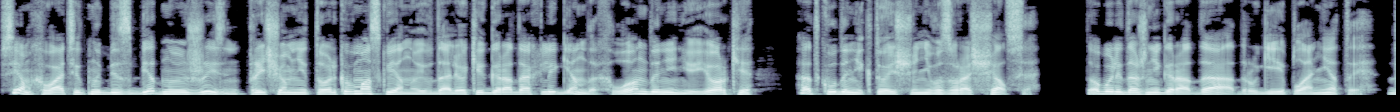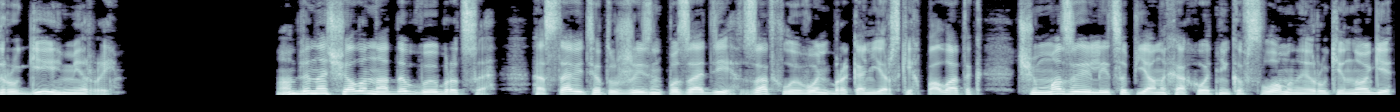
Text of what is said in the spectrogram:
Всем хватит на безбедную жизнь, причем не только в Москве, но и в далеких городах-легендах, Лондоне, Нью-Йорке, откуда никто еще не возвращался. То были даже не города, а другие планеты, другие миры. Но для начала надо выбраться, оставить эту жизнь позади, затхлую вонь браконьерских палаток, чумазые лица пьяных охотников, сломанные руки-ноги,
